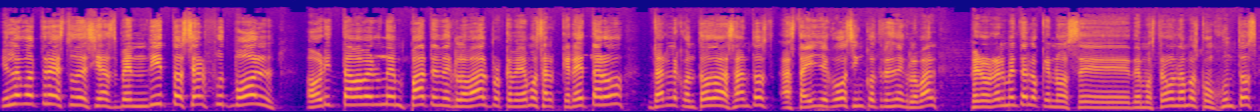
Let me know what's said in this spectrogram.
y luego tres, tú decías, bendito sea el fútbol. Ahorita va a haber un empate en el global porque veíamos al Querétaro darle con todo a Santos. Hasta ahí llegó 5-3 en el global. Pero realmente lo que nos eh, demostraron ambos conjuntos,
